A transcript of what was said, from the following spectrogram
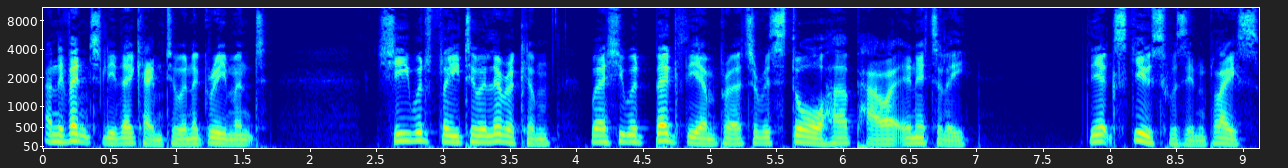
and eventually they came to an agreement. She would flee to Illyricum, where she would beg the emperor to restore her power in Italy. The excuse was in place.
